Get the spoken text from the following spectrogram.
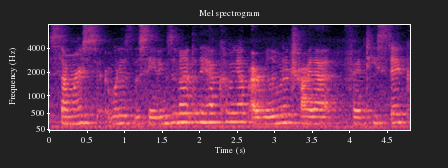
summer, what is the savings event that they have coming up? I really want to try that Fenty stick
